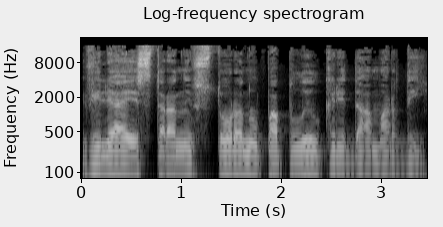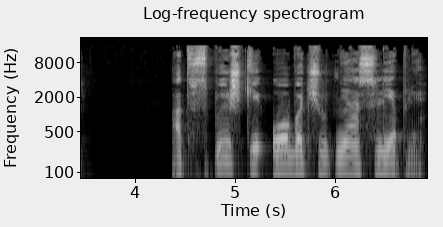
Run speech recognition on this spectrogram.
виляя из стороны в сторону, поплыл к рядам Орды. От вспышки оба чуть не ослепли,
